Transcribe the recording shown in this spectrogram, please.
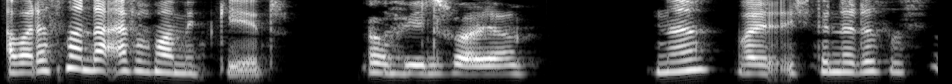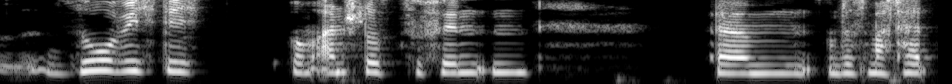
aber dass man da einfach mal mitgeht Auf jeden Fall, ja. ne? Weil ich finde, das ist so wichtig, um Anschluss zu finden. Ähm, und das macht halt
